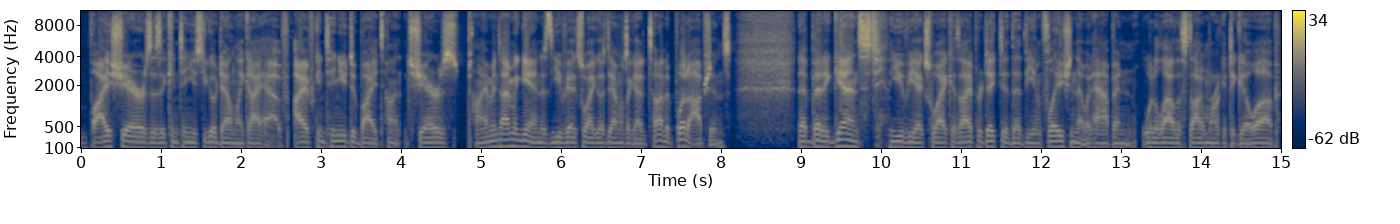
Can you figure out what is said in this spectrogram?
buy shares as it continues to go down like I have. I've continued to buy ton shares time and time again as the UVXY goes down because I got a ton of put options that bet against the UVXY because I predicted that the inflation that would happen would allow the stock market to go up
